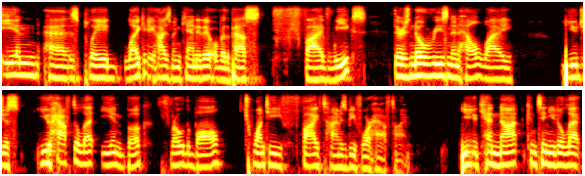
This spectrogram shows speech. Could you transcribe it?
Ian has played like a Heisman candidate over the past five weeks. There's no reason in hell why you just you have to let Ian Book throw the ball 25 times before halftime. You cannot continue to let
